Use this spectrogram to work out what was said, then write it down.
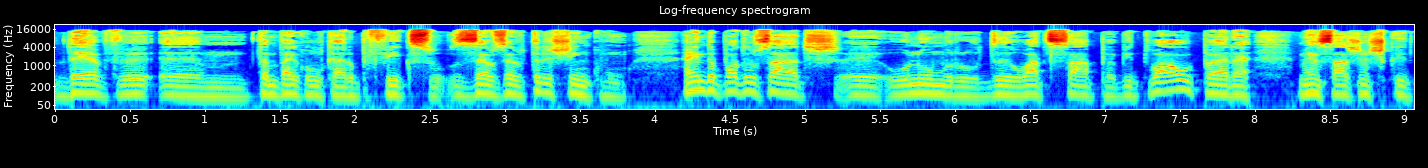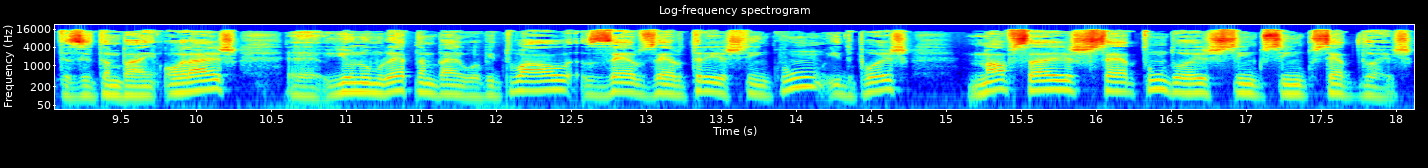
deve um, também colocar o prefixo 00351. Ainda pode usar uh, o número de WhatsApp habitual para mensagens escritas e também orais. Uh, e o número é também o habitual 00351 e depois 967125572.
